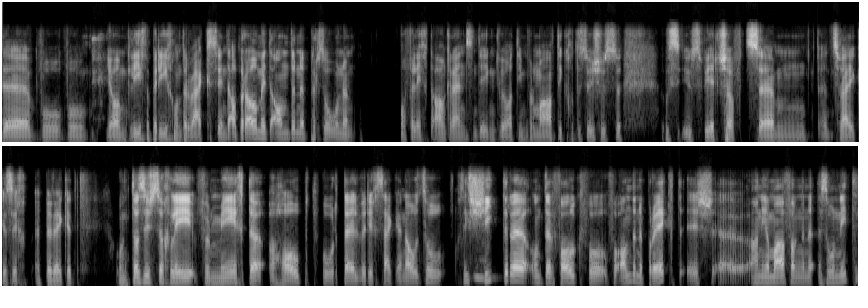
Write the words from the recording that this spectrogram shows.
die wo, wo, ja, im gleichen Bereich unterwegs sind, aber auch mit anderen Personen, die vielleicht angrenzend irgendwie an die Informatik oder sonst aus, aus, aus Wirtschaftszweigen sich bewegen. Und das ist so ein bisschen für mich der Hauptvorteil, würde ich sagen. Also ein bisschen Scheitern und der Erfolg von, von anderen Projekten ist, äh, habe ich am Anfang so nicht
